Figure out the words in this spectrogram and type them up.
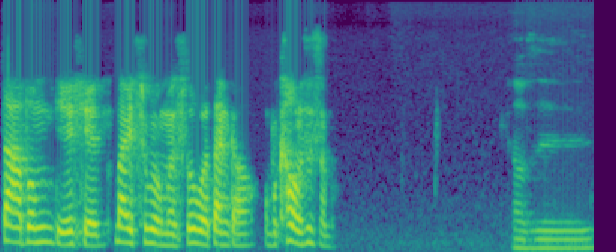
大崩跌前卖出了我们所有的蛋糕，我们靠的是什么？要是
